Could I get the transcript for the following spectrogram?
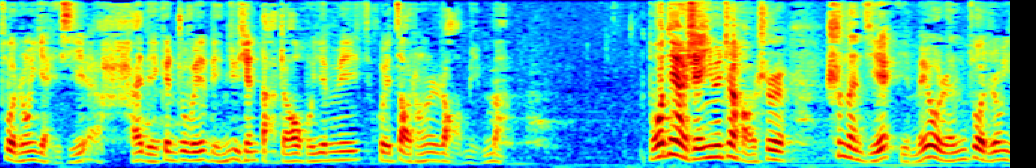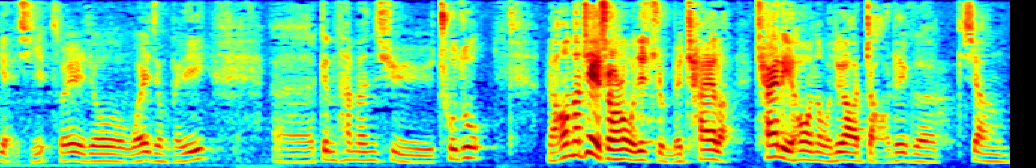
做这种演习，还得跟周围邻居先打招呼，因为会造成扰民嘛。不过那段时间因为正好是圣诞节，也没有人做这种演习，所以就我也就没，呃，跟他们去出租。然后呢，这时候呢，我就准备拆了。拆了以后呢，我就要找这个像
